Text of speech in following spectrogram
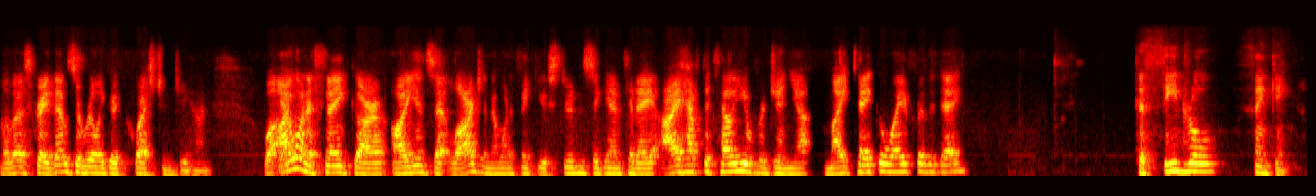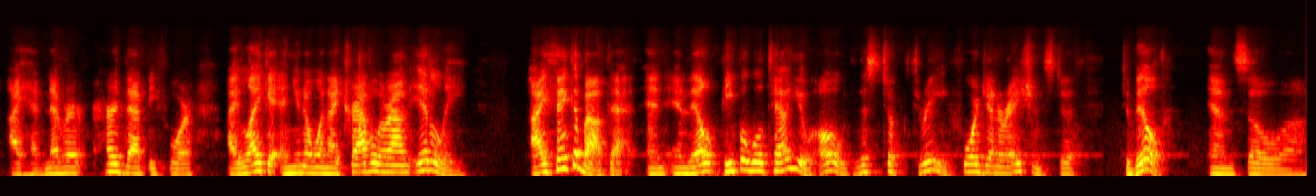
Well, that's great. That was a really good question, Jihan. Well, yeah. I want to thank our audience at large, and I want to thank you students again today. I have to tell you, Virginia, my takeaway for the day cathedral thinking. I had never heard that before. I like it. And you know, when I travel around Italy, I think about that. And and they'll people will tell you, oh, this took three, four generations to to build. And so uh,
